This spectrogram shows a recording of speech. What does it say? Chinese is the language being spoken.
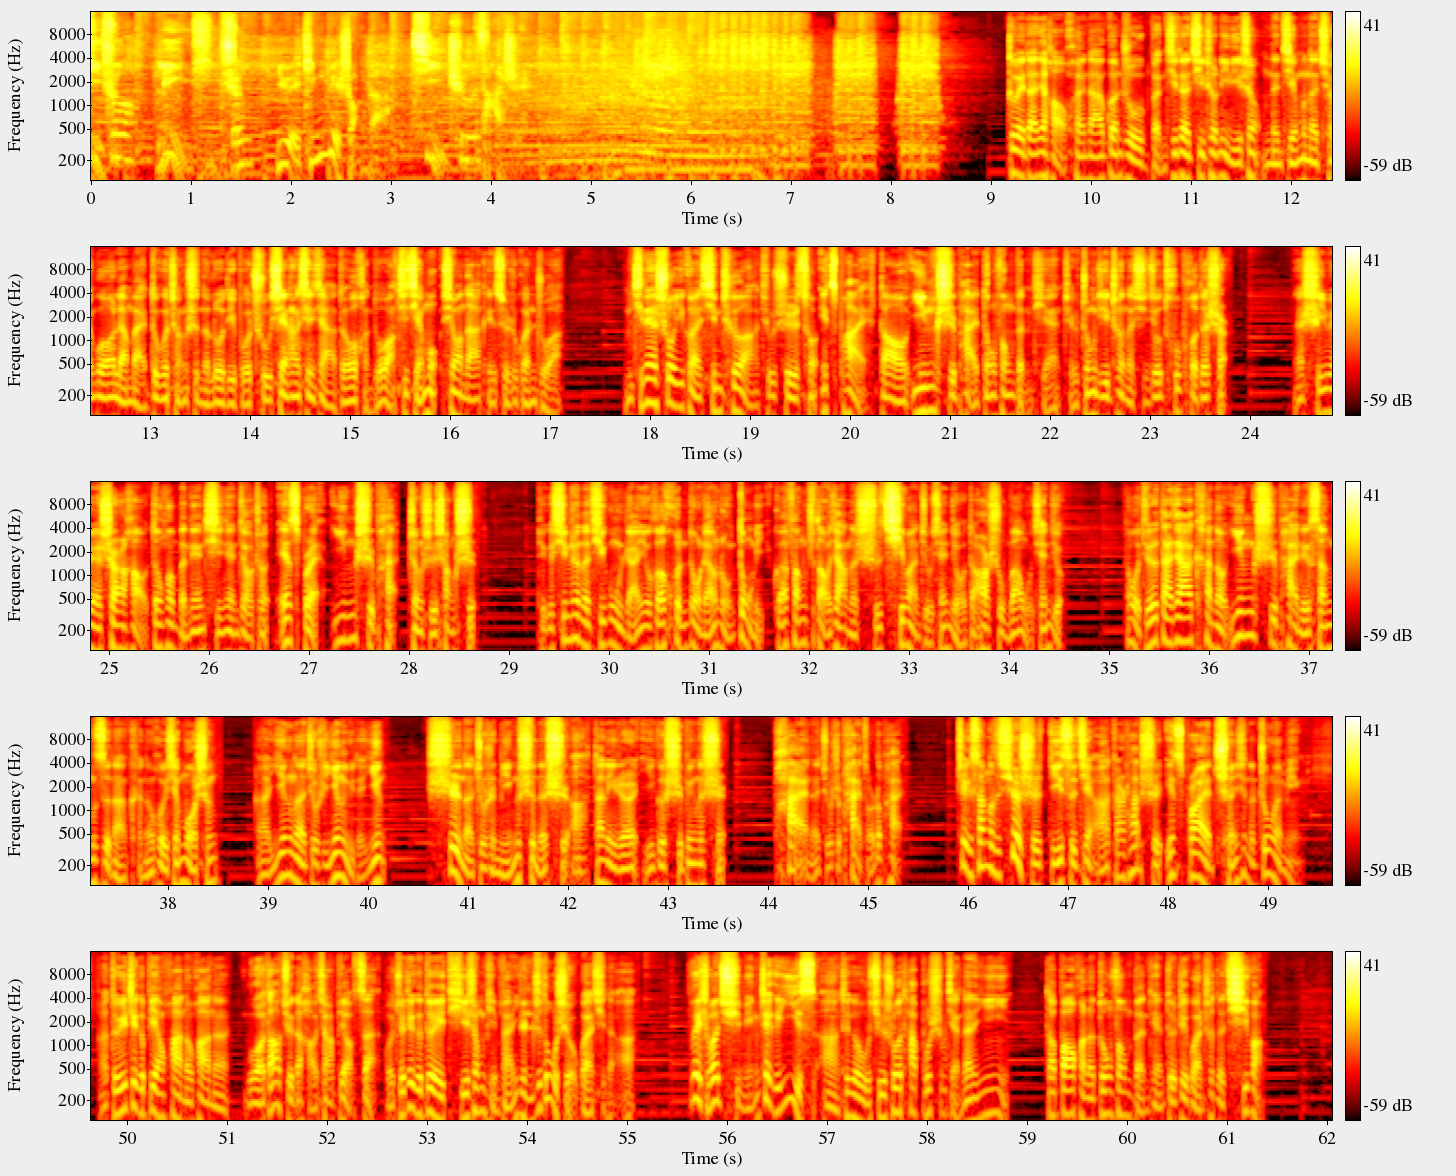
汽车立体声，越听越爽的汽车杂志。各位大家好，欢迎大家关注本期的汽车立体声。我们的节目呢，全国两百多个城市呢落地播出，线上线下都有很多往期节目，希望大家可以随时关注啊。我们今天说一款新车啊，就是从 i t s p i 到英仕派东风本田这个中级车呢寻求突破的事儿。那十一月十二号，东风本田旗舰轿车 Inspire 英仕派正式上市。这个新车呢提供燃油和混动两种动力，官方指导价呢十七万九千九到二十五万五千九。那我觉得大家看到英仕派这三个字呢，可能会有些陌生啊。英呢就是英语的英，仕呢就是明士的士啊，单立人一个士兵的士，派呢就是派头的派。这三个字确实第一次见啊，但是它是 Inspire 全新的中文名啊。对于这个变化的话呢，我倒觉得好像比较赞。我觉得这个对提升品牌认知度是有关系的啊。为什么取名这个意思啊？这个我据说它不是简单的音译。它包含了东风本田对这款车的期望。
